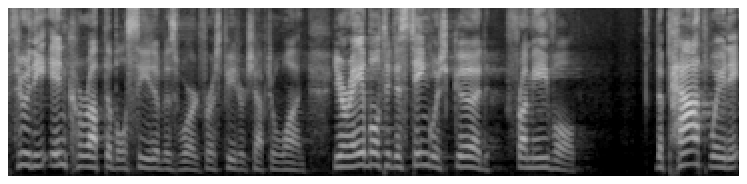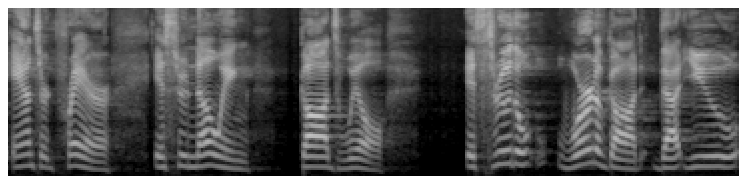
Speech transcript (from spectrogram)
through the incorruptible seed of his word 1 peter chapter 1 you're able to distinguish good from evil the pathway to answered prayer is through knowing god's will it's through the word of god that you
